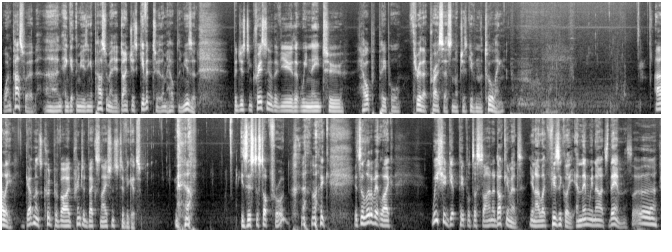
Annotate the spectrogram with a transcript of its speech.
1Password uh, and, and, get them using a password manager. Don't just give it to them, help them use it. But just increasingly of the view that we need to help people through that process and not just give them the tooling. Ali, governments could provide printed vaccination certificates. Now, is this to stop fraud? like, it's a little bit like we should get people to sign a document, you know, like physically, and then we know it's them. So, uh,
